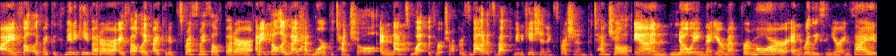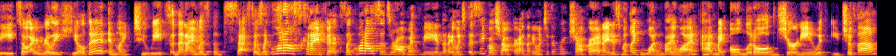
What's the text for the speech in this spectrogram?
I felt like I could communicate better. I felt like I could express myself better. And I felt like I had more potential. And that's what the throat chakra is about. It's about communication communication, expression, potential, and knowing that you're meant for more and releasing your anxiety. So I really healed it in like two weeks. And then I was obsessed. I was like, what else can I fix? Like, what else is wrong with me? And then I went to the sacral chakra and then I went to the root chakra and I just went like one by one. I had my own little journey with each of them.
